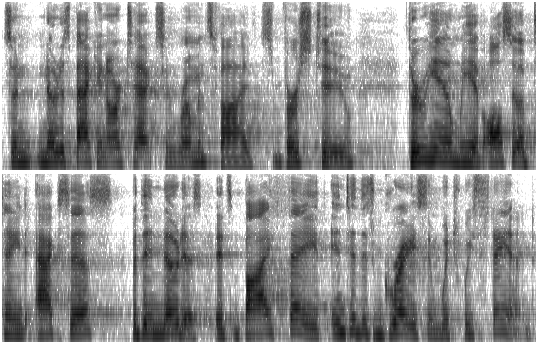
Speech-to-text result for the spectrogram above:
So notice back in our text in Romans 5, verse 2, through him we have also obtained access, but then notice it's by faith into this grace in which we stand.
